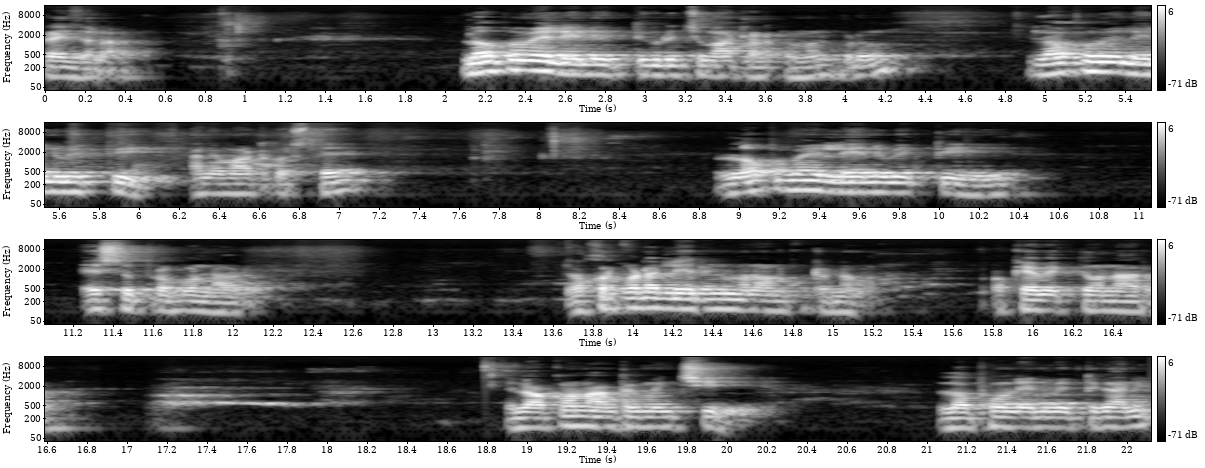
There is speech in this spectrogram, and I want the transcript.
ప్రైజ్ అలా లోపమే లేని వ్యక్తి గురించి మాట్లాడుకున్నాం ఇప్పుడు. లోపమే లేని వ్యక్తి అనే మాటకు వస్తే లోపమే లేని వ్యక్తి యేసు ప్రభు ఉన్నాడు. ఒకరు కూడా లేరని మనం అనుకుంటున్నాం. ఒకే వ్యక్తి ఉన్నారు. ఈ లోకంలో అంతకు మించి లోపం లేని వ్యక్తి కానీ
